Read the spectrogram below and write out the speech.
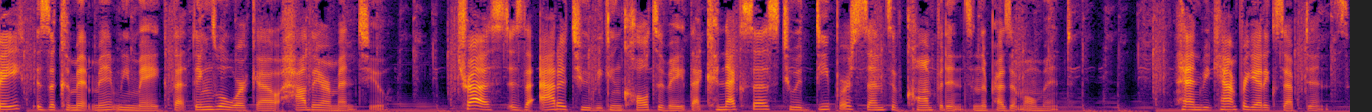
Faith is the commitment we make that things will work out how they are meant to. Trust is the attitude we can cultivate that connects us to a deeper sense of confidence in the present moment. And we can't forget acceptance,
